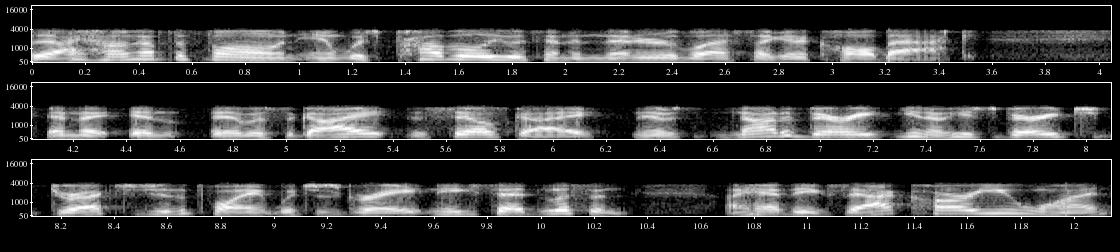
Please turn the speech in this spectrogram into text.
I hung up the phone, and it was probably within a minute or less. I got a call back, and, the, and it was the guy, the sales guy. And it was not a very, you know, he's very direct to the point, which is great. And he said, "Listen, I have the exact car you want.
